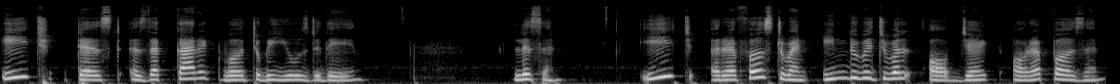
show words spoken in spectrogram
each test is the correct word to be used there. Listen, each refers to an individual object or a person.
